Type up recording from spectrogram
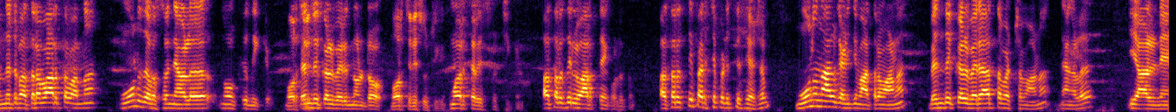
എന്നിട്ട് പത്രവാർത്ത വന്ന് മൂന്ന് ദിവസം ഞങ്ങൾ നോക്കി നിൽക്കും. ബന്ധുക്കൾ വരുന്നുണ്ടോ? മോർച്ചറി സൂക്ഷിക്കും. മോർച്ചറി സൂക്ഷിക്കും. പത്രത്തിൽ വാർത്തയും കൊടുക്കും. പത്രത്തിൽ പരസ്യപ്പെടുത്തിയ ശേഷം മൂന്ന് നാൾ കഴിഞ്ഞ് മാത്രമാണ് ബന്ധുക്കൾ വരാത്ത പക്ഷമാണ് ഞങ്ങൾ ഇയാളിനെ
